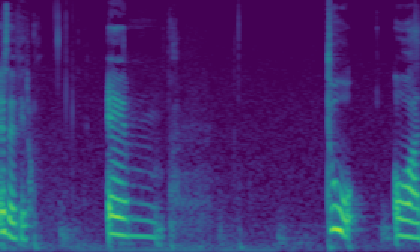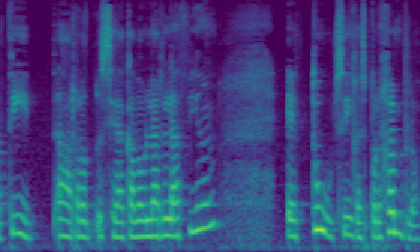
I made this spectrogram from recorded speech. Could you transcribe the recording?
Es decir, eh, tú o a ti se acaba la relación, eh, tú sigues, por ejemplo,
